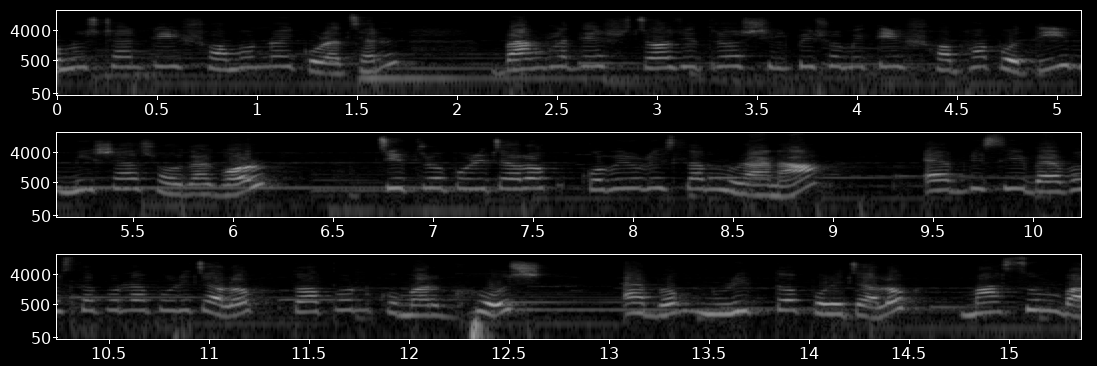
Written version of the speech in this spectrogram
অনুষ্ঠানটি সমন্বয় করেছেন বাংলাদেশ চলচ্চিত্র শিল্পী সমিতির সভাপতি মিশা সৌদাগর, চিত্র পরিচালক কবিরুল ইসলাম রানা এফডিসি ব্যবস্থাপনা পরিচালক তপন কুমার ঘোষ এবং নৃত্য পরিচালক মাসুম বা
